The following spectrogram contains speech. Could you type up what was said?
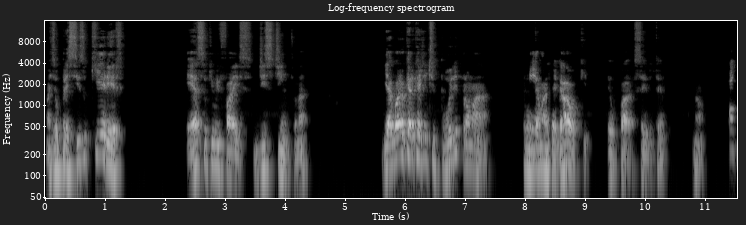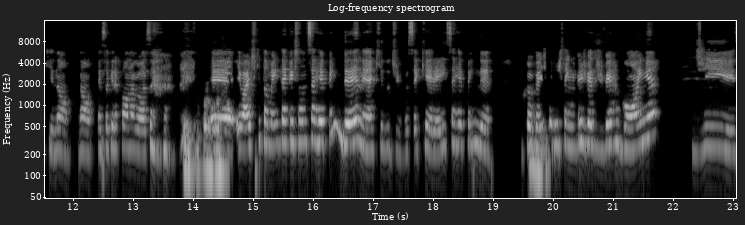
Mas eu preciso querer. Essa é o que me faz distinto, né? E agora eu quero que a gente pule para uma um Isso. tema legal que eu passei do tempo. Não. Aqui, não, não, eu só queria falar um negócio. Sim, é, eu acho que também tem a questão de se arrepender, né? Aquilo de você querer e se arrepender. Porque eu uhum. vejo que a gente tem muitas vezes vergonha de,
